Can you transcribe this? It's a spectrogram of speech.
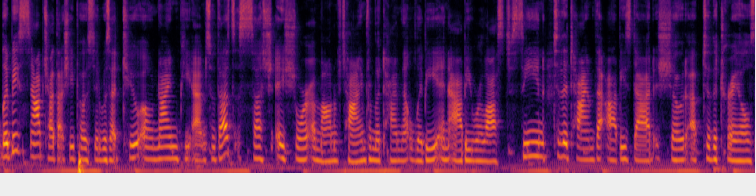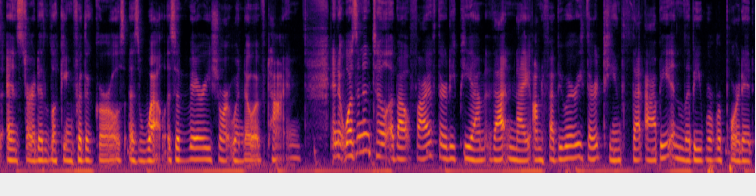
Libby's Snapchat that she posted was at 2:09 p.m. So that's such a short amount of time from the time that Libby and Abby were last seen to the time that Abby's dad showed up to the trails and started looking for the girls as well. It's a very short window of time. And it wasn't until about 5:30 p.m. that night on February 13th that Abby and Libby were reported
